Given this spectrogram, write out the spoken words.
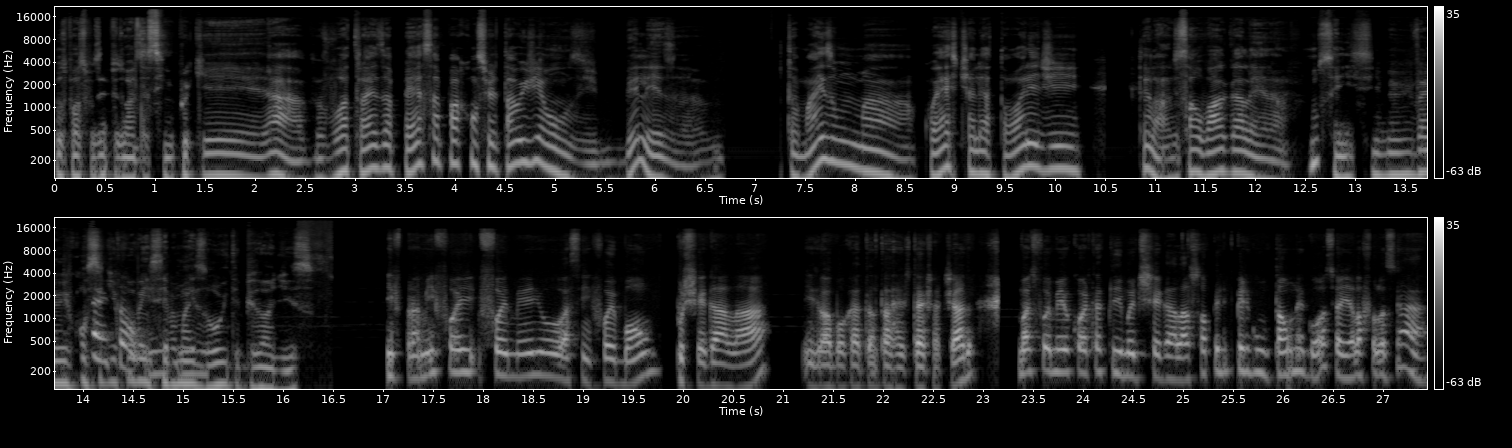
os próximos episódios, assim, porque. Ah, eu vou atrás da peça pra consertar o IG-11. Beleza. Tá mais uma quest aleatória de. Sei lá, de salvar a galera. Não sei se vai me conseguir então, convencer e- pra mais oito episódios disso. E pra mim foi, foi meio assim, foi bom por chegar lá, e a boca tanta hashtag chateada, mas foi meio corta-clima de chegar lá só pra ele perguntar um negócio. Aí ela falou assim: ah,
